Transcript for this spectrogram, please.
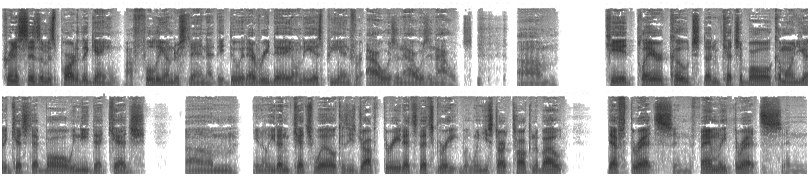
Criticism is part of the game. I fully understand that. They do it every day on ESPN for hours and hours and hours. Um, kid, player, coach doesn't catch a ball. Come on, you got to catch that ball. We need that catch. Um, you know, he doesn't catch well because he's dropped three. That's that's great. But when you start talking about death threats and family threats and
